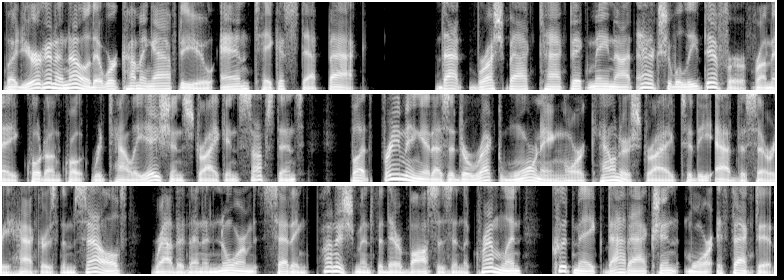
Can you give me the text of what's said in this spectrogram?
but you're going to know that we're coming after you and take a step back. That brushback tactic may not actually differ from a quote unquote retaliation strike in substance, but framing it as a direct warning or counterstrike to the adversary hackers themselves rather than a norm setting punishment for their bosses in the Kremlin could make that action more effective.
